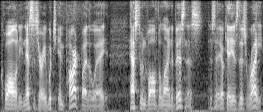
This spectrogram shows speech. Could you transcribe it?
quality necessary, which in part, by the way, has to involve the line of business to say, okay, is this right?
